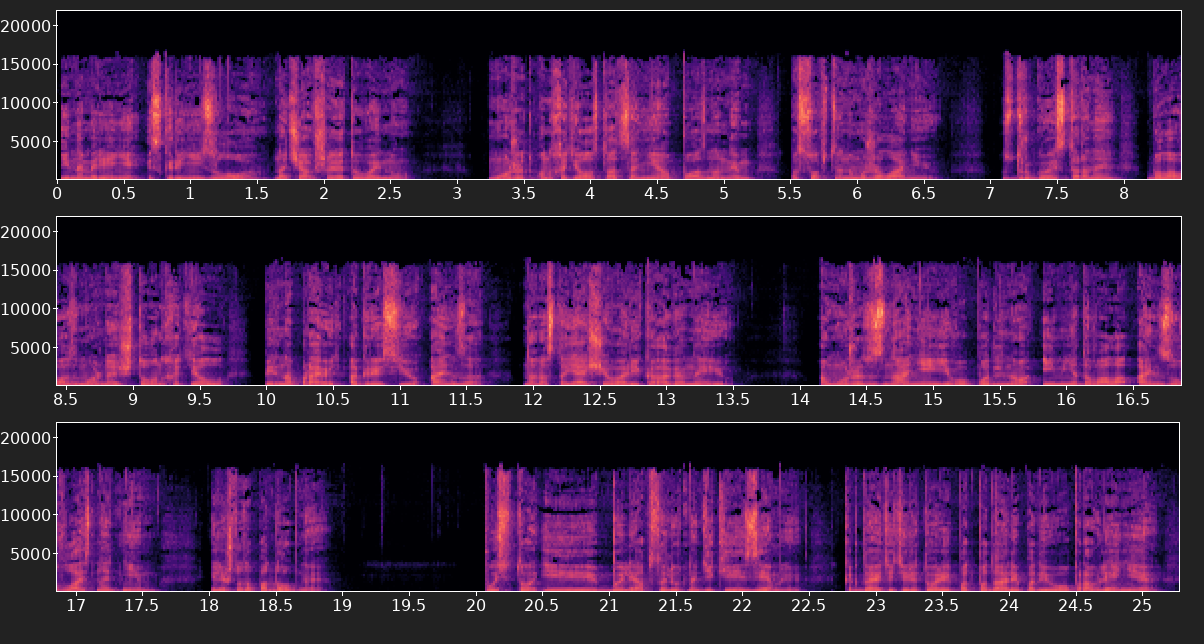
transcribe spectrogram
и намерение искоренить зло, начавшее эту войну. Может, он хотел остаться неопознанным по собственному желанию. С другой стороны, была возможность, что он хотел перенаправить агрессию Айнза на настоящего Рика Аганею. А может, знание его подлинного имени давало Айнзу власть над ним, или что-то подобное. Пусть то и были абсолютно дикие земли, когда эти территории подпадали под его управление –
